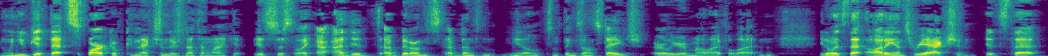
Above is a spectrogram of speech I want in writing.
And when you get that spark of connection, there's nothing like it. It's just like I, I did. I've been on. I've done some, you know, some things on stage earlier in my life a lot, and you know, it's that audience reaction. It's that,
